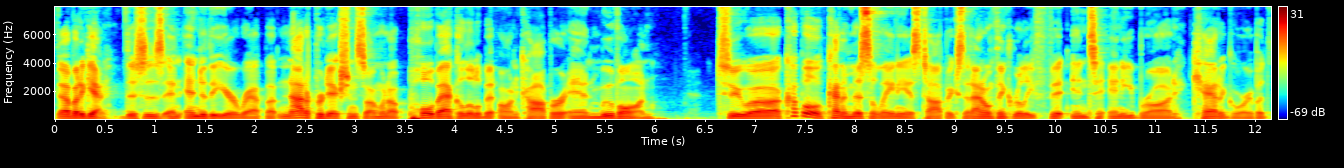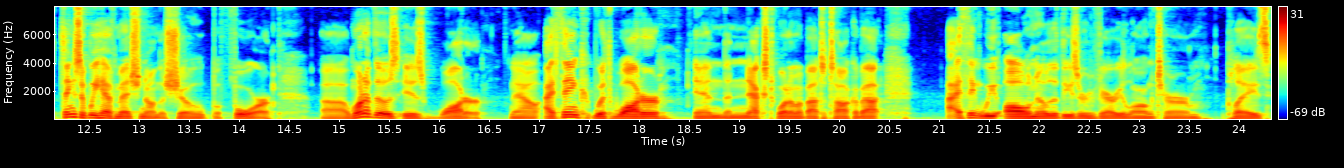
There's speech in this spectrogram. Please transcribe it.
But again, this is an end of the year wrap up, not a prediction, so I'm going to pull back a little bit on copper and move on to uh, a couple of kind of miscellaneous topics that I don't think really fit into any broad category, but things that we have mentioned on the show before. Uh, one of those is water. Now, I think with water and the next one I'm about to talk about, I think we all know that these are very long term plays.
